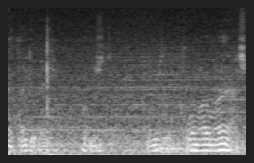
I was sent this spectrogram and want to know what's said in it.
can't think of any. I'm just to pull them out of my ass.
